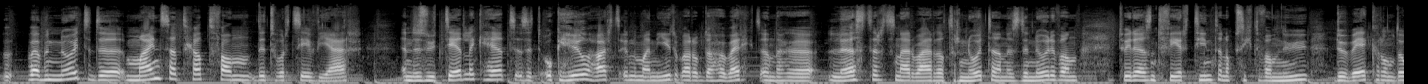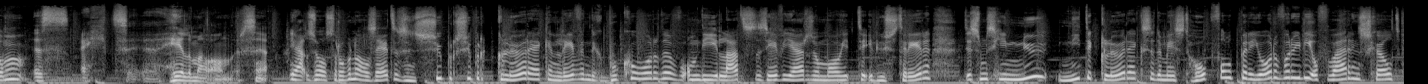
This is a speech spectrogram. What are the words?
we hebben nooit de mindset gehad van dit wordt zeven jaar. En dus uw tijdelijkheid zit ook heel hard in de manier waarop dat je werkt en dat je luistert naar waar dat er nood aan is. De noden van 2014 ten opzichte van nu, de wijk rondom, is echt uh, helemaal anders. Ja. ja, zoals Robin al zei, het is een super, super kleurrijk en levendig boek geworden om die laatste zeven jaar zo mooi te illustreren. Het is misschien nu niet de kleurrijkste, de meest hoopvolle periode voor jullie, of waarin schuilt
